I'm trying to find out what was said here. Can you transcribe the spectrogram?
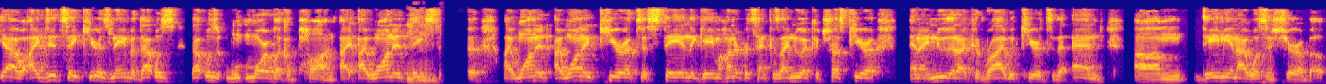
yeah, I did say Kira's name, but that was that was more of like a pawn. I, I wanted mm-hmm. things. To, I wanted I wanted Kira to stay in the game 100 percent because I knew I could trust Kira and I knew that I could ride with Kira to the end. Um, Damian, I wasn't sure about.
